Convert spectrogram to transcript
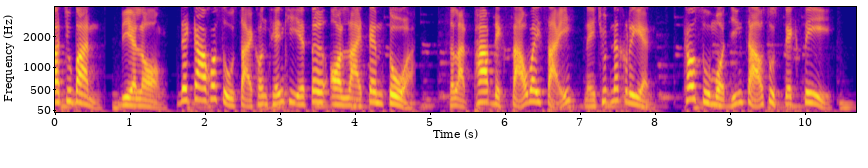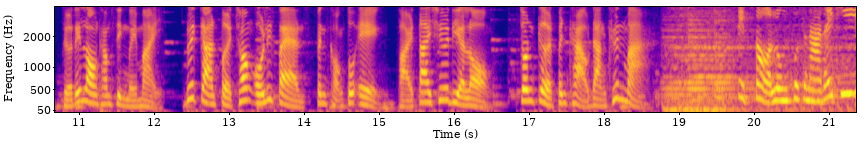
ปัจจุบันเดียลองได้ก้าวเข้าสู่สายคอนเทนต์ครีเอเตอร์ออนไลน์เต็มตัว สลัดภาพเด็กสาววัยใสในชุดนักเรียน เข้าสู่โหมดหญิงสาวสุดเซ็กซี่ เธอได้ลองทำสิ่งใหม่ๆ ด้วยการเปิดช่อง OnlyFans เป็นของตัวเอง ภายใต้ชื่อเดียลอง จนเกิดเป็นข่าวดังขึ้นมา ติดต่อลงโฆษณาได้ที่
